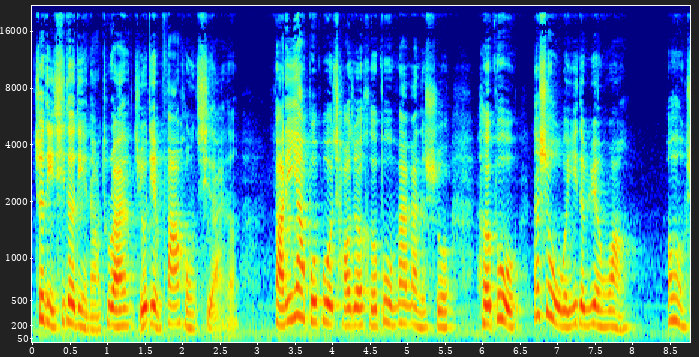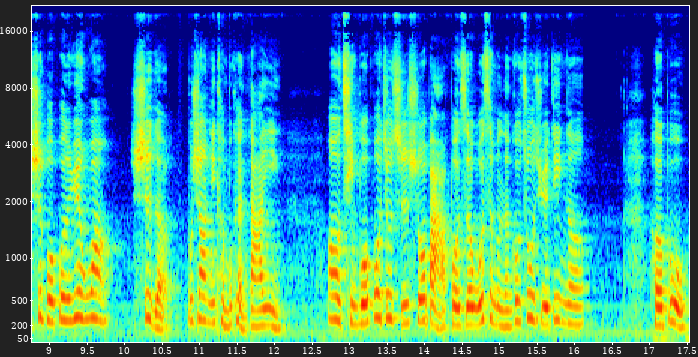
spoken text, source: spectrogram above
这李七的脸啊，突然有点发红起来了。法利亚伯伯朝着何布慢慢的说：“何布，那是我唯一的愿望。哦，是伯伯的愿望？是的，不知道你肯不肯答应？哦，请伯伯就直说吧，否则我怎么能够做决定呢？”何不，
